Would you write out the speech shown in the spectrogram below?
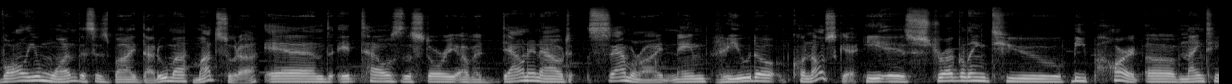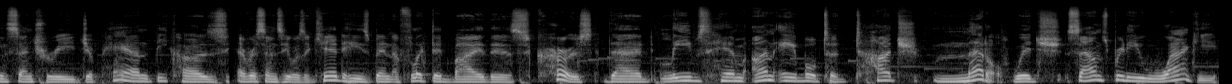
Volume 1. This is by Daruma Matsuura, and it tells the story of a down and out samurai named Ryudo Konosuke. He is struggling to be part of 19th century Japan because ever since he was a kid, he's been afflicted by this curse that leaves him unable able to touch metal, which sounds pretty wacky,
